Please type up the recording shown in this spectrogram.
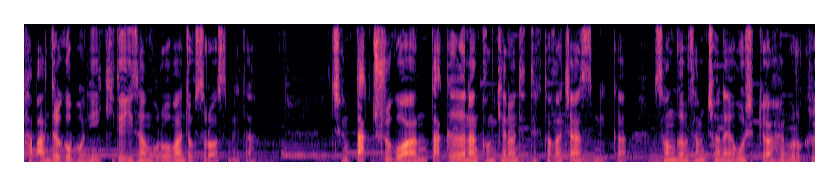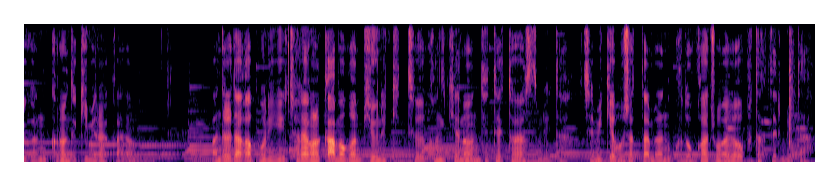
다 만들고 보니 기대 이상으로 만족스러웠습니다. 지금 딱 출고한 따끈한 건캐논 디텍터 같지 않습니까? 성금 3천에 50개월 할부로 긁은 그런 느낌이랄까요? 만들다가 보니 촬영을 까먹은 비운의 키트 건캐논 디텍터였습니다. 재밌게 보셨다면 구독과 좋아요 부탁드립니다.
